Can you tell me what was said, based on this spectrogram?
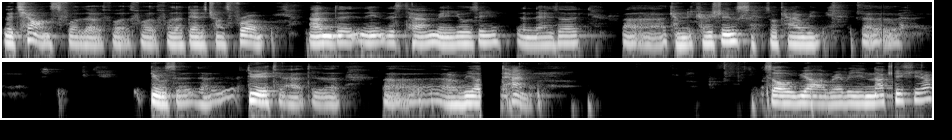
the chance for the for, for, for the data transfer. And in this time we're using the laser uh, communications, so can we uh, do, the, do it at the uh, real time. So we are very lucky here.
